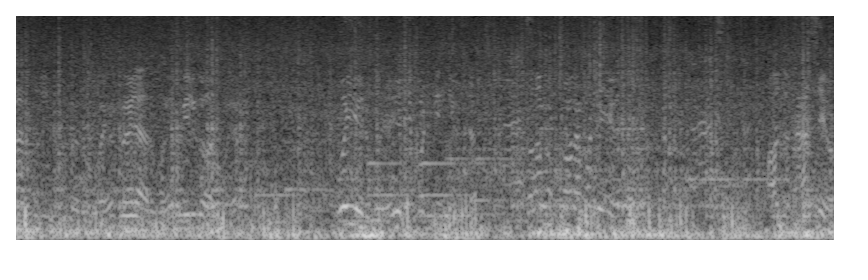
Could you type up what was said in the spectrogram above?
राप्ती भयो गैँडाहरू भयो मृगहरू भयो। कोहीहरू भयो यो सबै देखिन्छ। तलमा चरा पनि देखेको छ हजुर हाँसै हो।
